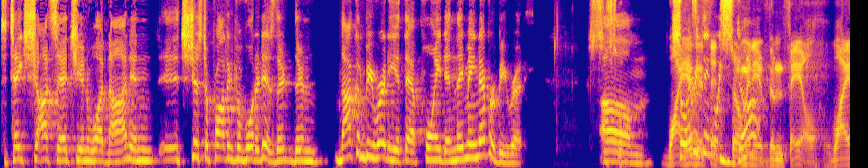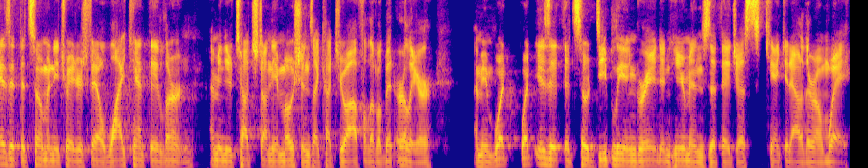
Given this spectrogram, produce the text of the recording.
to take shots at you and whatnot, and it's just a product of what it is. They're they're not going to be ready at that point, and they may never be ready. So, um, why so is it that so done, many of them fail? Why is it that so many traders fail? Why can't they learn? I mean, you touched on the emotions. I cut you off a little bit earlier. I mean, what what is it that's so deeply ingrained in humans that they just can't get out of their own way?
